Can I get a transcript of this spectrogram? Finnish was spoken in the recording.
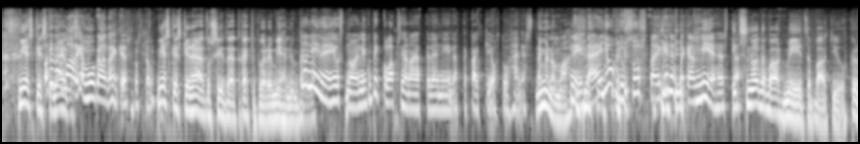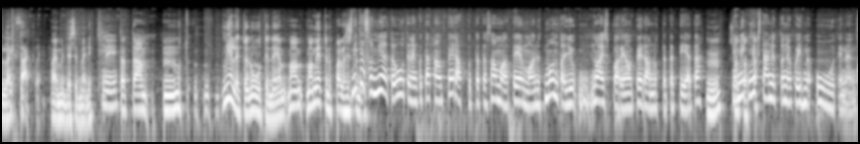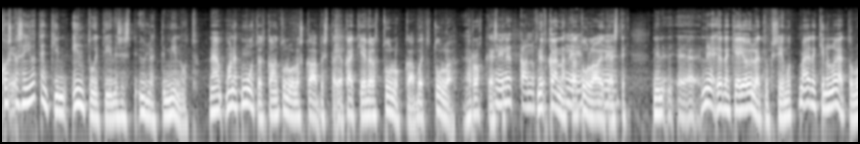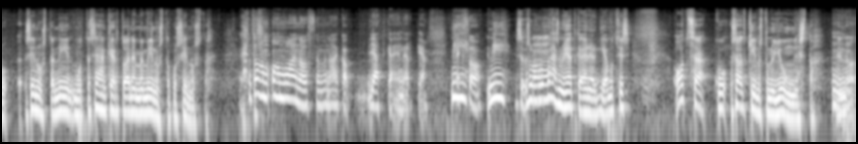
kesken Otetaan ajatus, Maria mukaan tähän keskusteluun. Mies kesken ajatus siitä, että kaikki pyörii miehen ympärillä. No niin, niin just noin. Niin kuin pikkulapsihan ajattelee niin, että kaikki johtuu hänestä. Nimenomaan. Niin, tämä ei johdu susta, ei kenestäkään miehestä. It's not about me, it's about you. Kyllä. Exactly. Vai miten se meni? Niin. Tota, mm, mut mieletön uutinen. Ja mä, oon- mä oon miettinyt paljon... Siis Miten se on mieltä uutinen, kun tätä on pedattu tätä samaa teemaa? Nyt monta ju- naisparia on pedannut tätä tietä. Mm, niin mik, miksi tämä nyt on joku ihme uutinen? Koska siis? se jotenkin intuitiivisesti yllätti minut. Nämä monet muut, jotka on tullut ulos kaapista ja kaikki ei vielä tullutkaan, voit tulla ihan rohkeasti. Niin, nyt. Nyt kannattaa Niin, tulla niin. oikeasti. Niin. eh, ne jotenkin ei ole yllätyksiä, mutta mä jotenkin olen ajatellut sinusta niin, mutta sehän kertoo enemmän minusta kuin sinusta. Mutta onhan, onhan mulla aina ollut semmoinen aika jätkäenergia. Niin, Eikö se niin. Se, sulla on ollut mm. vähän semmoinen jätkäenergia, mutta siis oot sä, kun sä oot kiinnostunut Jungista, mm. niin on-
